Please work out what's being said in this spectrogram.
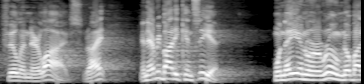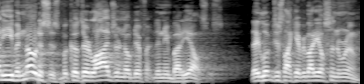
filling their lives, right? And everybody can see it. When they enter a room, nobody even notices because their lives are no different than anybody else's. They look just like everybody else in the room.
